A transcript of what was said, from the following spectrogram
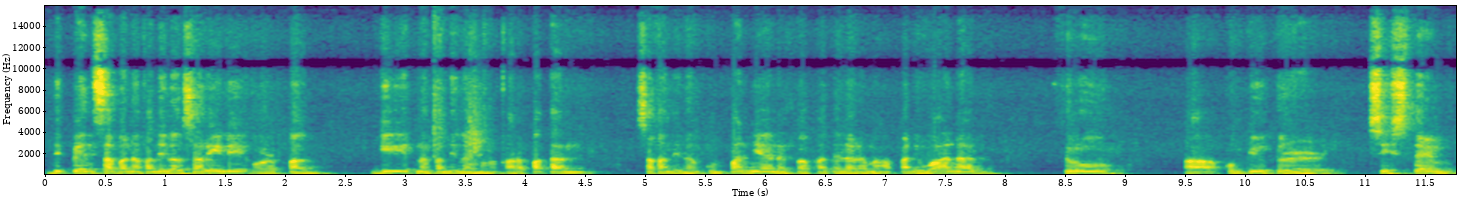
pagdepensa ba ng kanilang sarili or paggiit ng kanilang mga karapatan sa kanilang kumpanya, nagpapadala ng mga paliwanag through ah, computer system,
